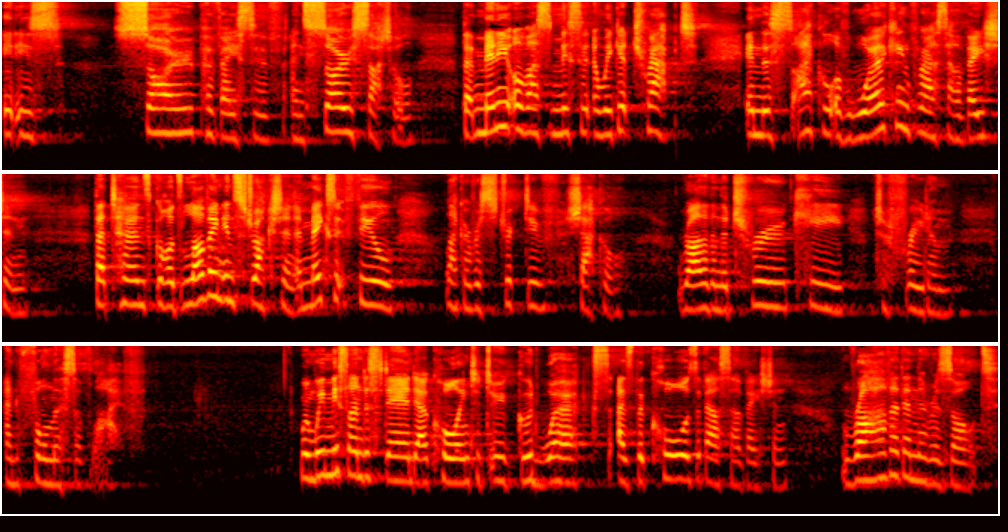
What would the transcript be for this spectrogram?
It is so pervasive and so subtle that many of us miss it and we get trapped in this cycle of working for our salvation that turns God's loving instruction and makes it feel like a restrictive shackle rather than the true key to freedom and fullness of life. When we misunderstand our calling to do good works as the cause of our salvation rather than the result,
